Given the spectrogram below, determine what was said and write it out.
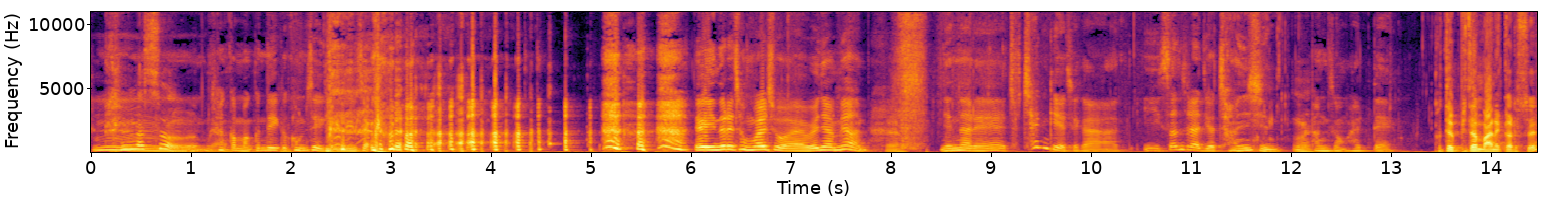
큰일 났어. 음, 잠깐만. 근데 이거 검색이 잠깐. 내가 이 노래 정말 좋아요. 왜냐면 네. 옛날에 초창기에 제가 이 선즈라디오 전신 네. 방송할 때 그때 비단 많이 깔았어요?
